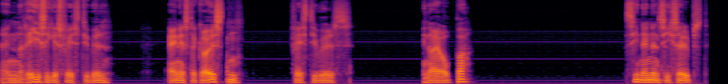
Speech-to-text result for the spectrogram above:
ein riesiges Festival. Eines der größten Festivals in Europa. Sie nennen sich selbst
